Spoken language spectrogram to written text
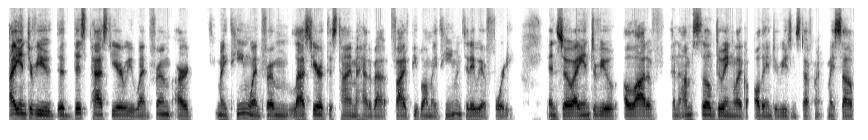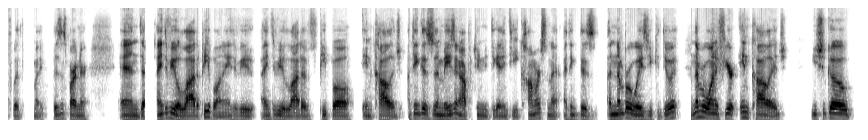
i interviewed this past year we went from our my team went from last year at this time i had about five people on my team and today we have 40 and so i interview a lot of and i'm still doing like all the interviews and stuff myself with my business partner. And uh, i interview a lot of people and i interview i interview a lot of people in college. I think this is an amazing opportunity to get into e-commerce and I, I think there's a number of ways you could do it. Number one if you're in college you should go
